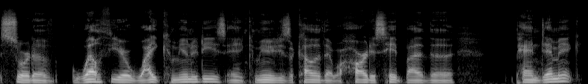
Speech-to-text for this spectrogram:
sort of wealthier white communities and communities of color that were hardest hit by the pandemic,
